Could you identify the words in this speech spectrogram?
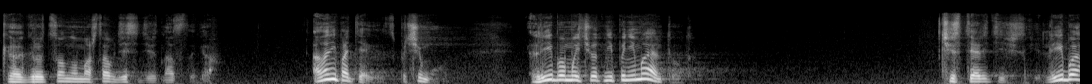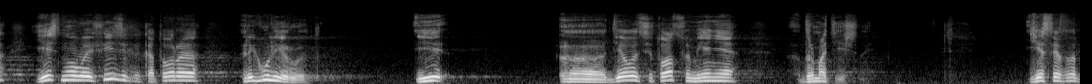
к гравитационному масштабу 10-19 ГАФ. Она не подтягивается. Почему? Либо мы что-то не понимаем тут, чисто теоретически, либо есть новая физика, которая регулирует и э, делает ситуацию менее драматичной. Если это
